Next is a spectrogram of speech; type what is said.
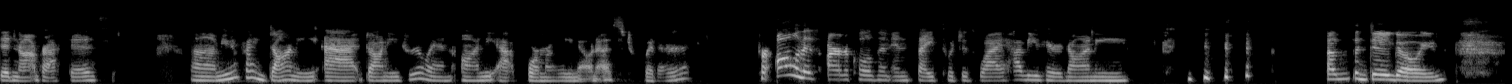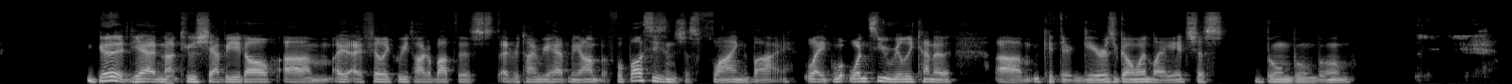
did not practice. Um, you can find Donnie at Donnie Druin on the app formerly known as Twitter for all of his articles and insights, which is why I have you here, Donnie. How's the day going? Good. Yeah, not too shabby at all. Um, I, I feel like we talk about this every time you have me on, but football season is just flying by. Like w- once you really kind of um, get their gears going, like it's just boom, boom, boom.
